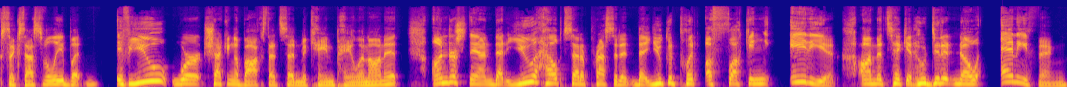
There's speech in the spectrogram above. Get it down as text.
successfully. But if you were checking a box that said McCain Palin on it, understand that you helped set a precedent that you could put a fucking idiot on the ticket who didn't know anything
